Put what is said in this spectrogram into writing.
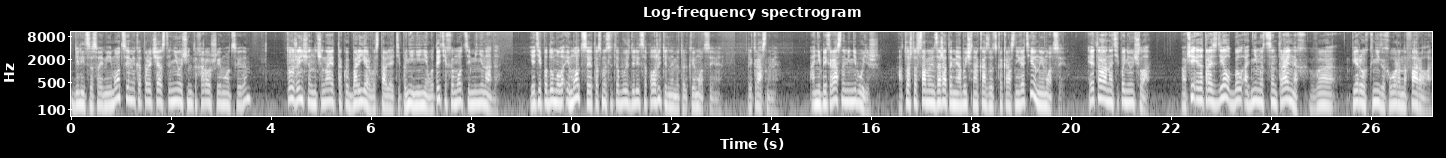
делиться своими эмоциями, которые часто не очень-то хорошие эмоции, да, то женщина начинает такой барьер выставлять, типа, не-не-не, вот этих эмоций мне не надо. Я типа думала, эмоции, это в смысле ты будешь делиться положительными только эмоциями, прекрасными. А не прекрасными не будешь. А то, что самыми зажатыми обычно оказываются как раз негативные эмоции, этого она типа не учла. Вообще этот раздел был одним из центральных в первых книгах Уоррена Фаррелла.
